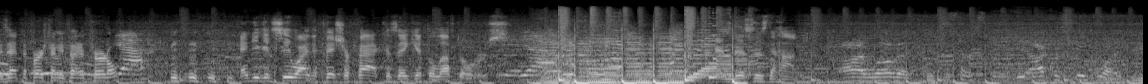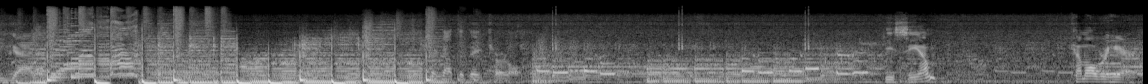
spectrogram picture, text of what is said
Is that the first time you fed a turtle? Yeah. And you can see why the fish are fat because they get the leftovers. Yeah. And this is the hobby. Oh, I love it. The aqua spook light. You got it. Check out the big turtle. Do you see him? Come over here.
